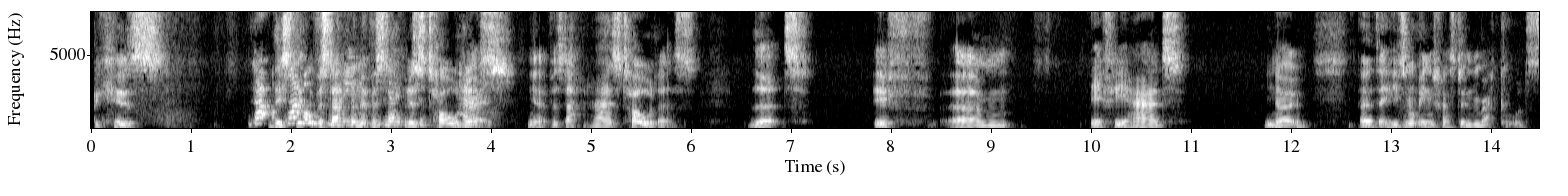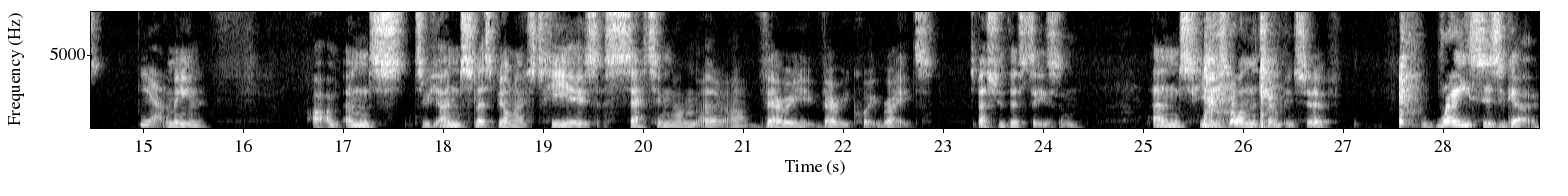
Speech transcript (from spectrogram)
because That, This- that Verstappen- Verstappen has to told Perez. us. yeah, Verstappen has told us that if um, if he had, you know, uh, that he's not interested in records. Yeah. I mean, um, and to be, and let's be honest, he is setting them at a very very quick rate, especially this season, and he's won the championship races ago,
